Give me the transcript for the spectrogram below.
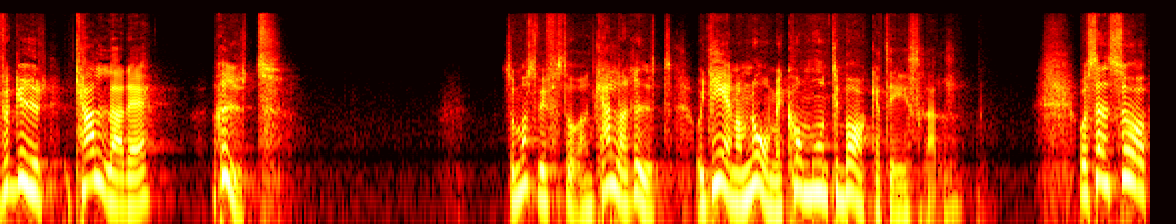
för Gud kallade Rut. Så måste vi förstå, han kallar Rut och genom Nomi kommer hon tillbaka till Israel. Och sen så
